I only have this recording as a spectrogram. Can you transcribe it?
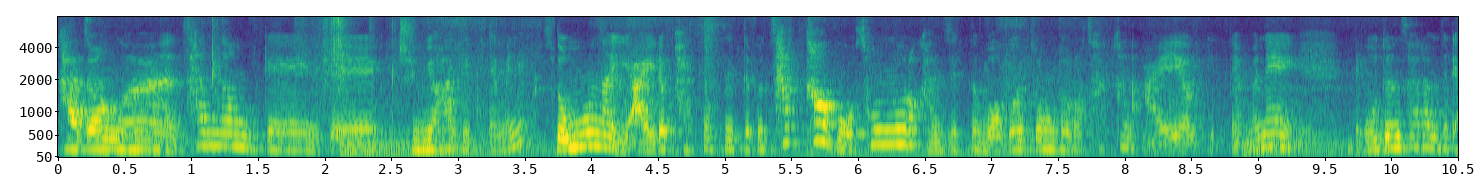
가정을 찾는 게 이제 중요하기 때문에 너무나 이 아이를 봤었을 때도 착하고 손으로 간식도 먹을 정도로 착한 아이였기 때문에 모든 사람들이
